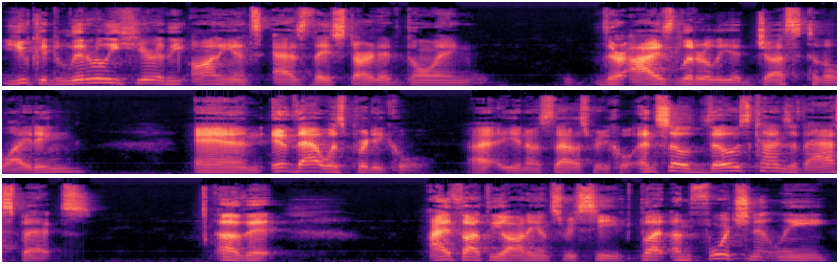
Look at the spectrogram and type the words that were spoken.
you could literally hear in the audience as they started going their eyes literally adjust to the lighting. And it, that was pretty cool. I, you know so that was pretty cool. And so those kinds of aspects of it i thought the audience received. But unfortunately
